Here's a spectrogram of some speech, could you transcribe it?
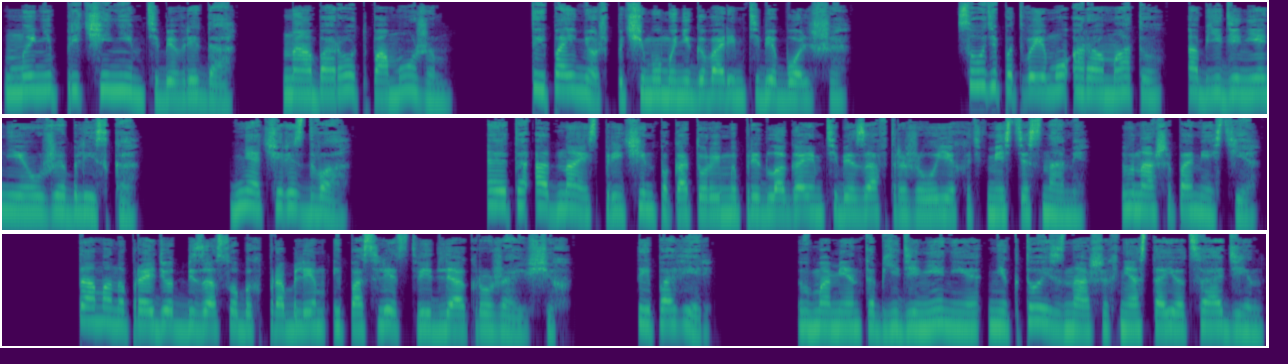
мы не причиним тебе вреда. Наоборот, поможем. Ты поймешь, почему мы не говорим тебе больше. Судя по твоему аромату, объединение уже близко. Дня через два. Это одна из причин, по которой мы предлагаем тебе завтра же уехать вместе с нами в наше поместье. Там оно пройдет без особых проблем и последствий для окружающих. Ты поверь, в момент объединения никто из наших не остается один,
